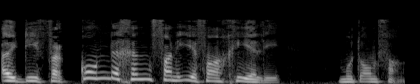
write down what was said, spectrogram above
uit die verkondiging van die evangelie moet ontvang.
